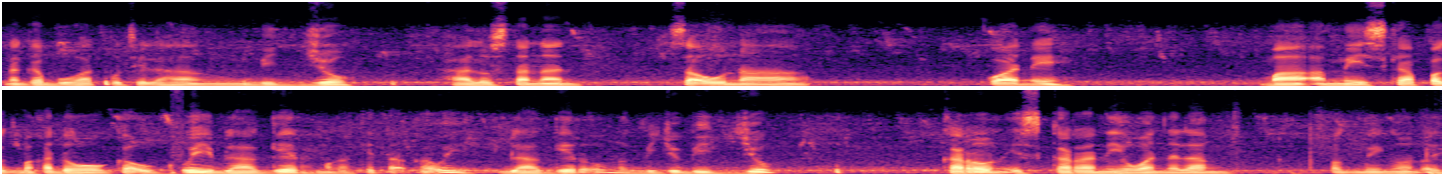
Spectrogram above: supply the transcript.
nagabuhat po silang video halos tanan sa una kuan eh ma-amaze ka pag makadungog ka og uy vlogger makakita ka uy vlogger oh nagvideo-video karon is karaniwan na lang pag mingon uy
